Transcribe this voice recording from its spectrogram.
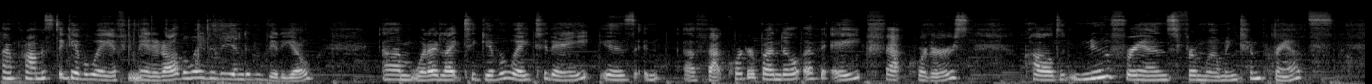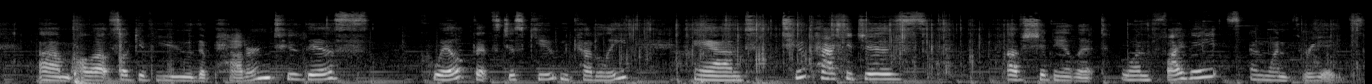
I promised a giveaway if you made it all the way to the end of the video. um, what I'd like to give away today is an, a fat quarter bundle of eight fat quarters called New Friends from Wilmington Prints. Um, I'll also give you the pattern to this quilt that's just cute and cuddly and two packages of chenille it, one 5 eighths and one 3 eighths.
